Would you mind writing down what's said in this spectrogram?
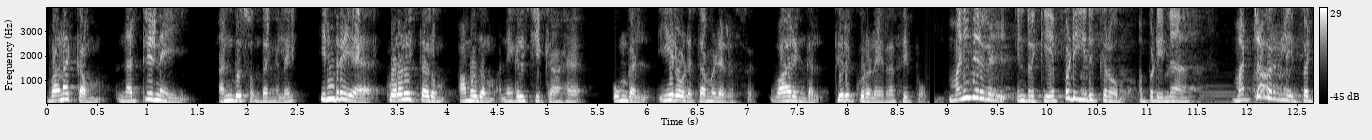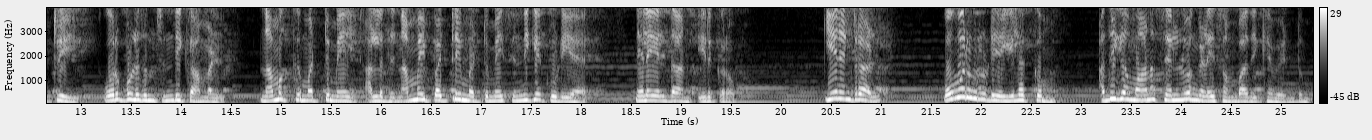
வணக்கம் நற்றினை அன்பு சொந்தங்களே. இன்றைய குரல் தரும் அமுதம் நிகழ்ச்சிக்காக உங்கள் ஈரோடு தமிழரசு வாருங்கள் திருக்குறளை ரசிப்போம். மனிதர்கள் இன்றைக்கு எப்படி இருக்கிறோம் அப்படின்னா மற்றவர்களை பற்றி ஒரு பொழுதும் சிந்திக்காமல் நமக்கு மட்டுமே அல்லது நம்மை பற்றி மட்டுமே சிந்திக்கக்கூடிய நிலையில்தான் இருக்கிறோம். ஏனென்றால் ஒவ்வொருவருடைய இலக்கும் அதிகமான செல்வங்களை சம்பாதிக்க வேண்டும்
